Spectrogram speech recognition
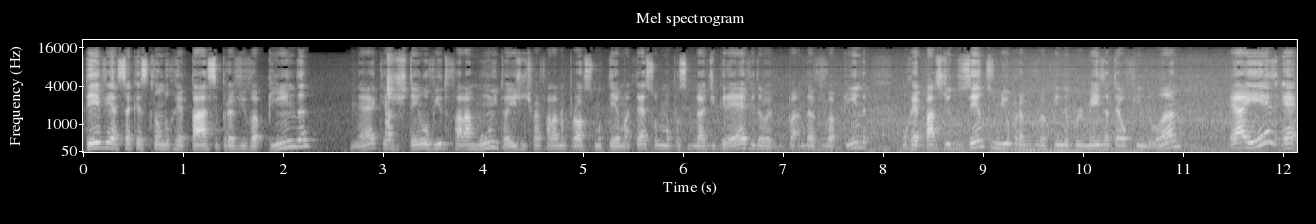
teve essa questão do repasse para Viva Pinda, né, que a gente tem ouvido falar muito, aí a gente vai falar no próximo tema até sobre uma possibilidade de greve da, da Viva Pinda, um repasse de 200 mil para Viva Pinda por mês até o fim do ano. É aí, é,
